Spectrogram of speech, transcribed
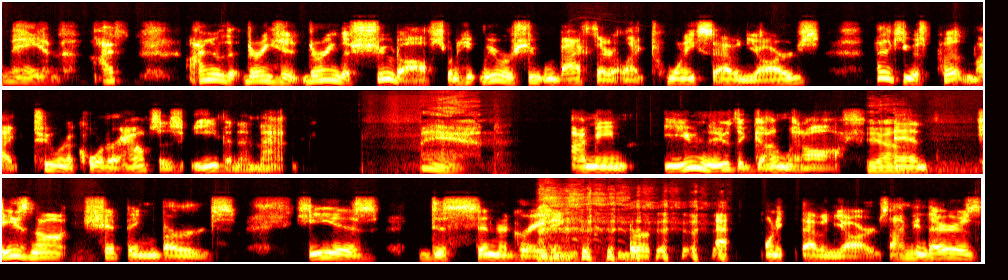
Man, I I know that during his during the shoot offs when he, we were shooting back there at like 27 yards, I think he was putting like two and a quarter ounces even in that. Man. I mean, you knew the gun went off, Yeah. and he's not chipping birds; he is disintegrating birds at 27 yards. I mean, there is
